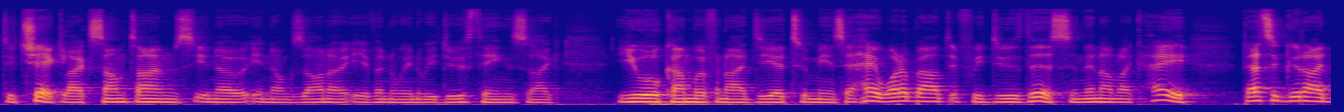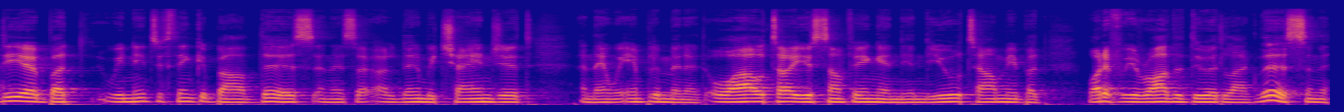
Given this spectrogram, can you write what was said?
to check. Like sometimes, you know, in Auxano, even when we do things like you will come with an idea to me and say, Hey, what about if we do this? And then I'm like, Hey, that's a good idea, but we need to think about this. And, it's, uh, then we change it and then we implement it. Or I'll tell you something and then you'll tell me, but what if we rather do it like this? And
